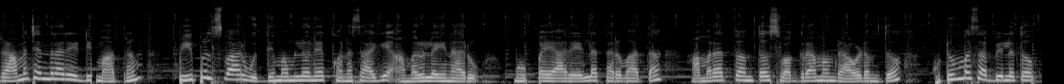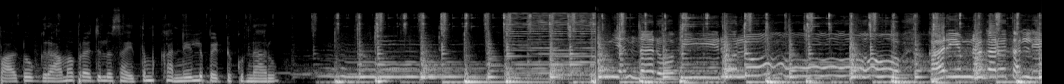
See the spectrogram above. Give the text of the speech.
రామచంద్రారెడ్డి మాత్రం పీపుల్స్ వార్ ఉద్యమంలోనే కొనసాగి అమరులైనారు. ముప్పై ఆరేళ్ళ తర్వాత అమరత్వంతో స్వగ్రామం రావడంతో కుటుంబ సభ్యులతో పాటు గ్రామ ప్రజలు సైతం కన్నీళ్ళు పెట్టుకున్నారు. ఎందరో వీరులు కరీంనగర్ తల్లి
